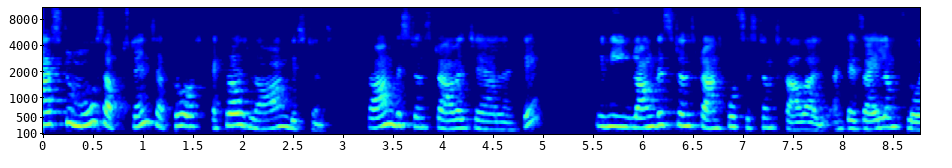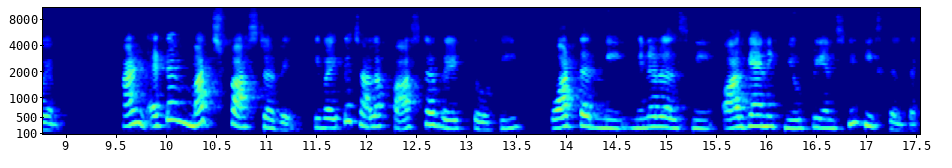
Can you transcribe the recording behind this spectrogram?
as to move substance across across long distance long distance travel చేయాలంటే ఇవి లాంగ్ డిస్టెన్స్ ట్రాన్స్పోర్ట్ సిస్టమ్స్ కావాలి. అంటే xylem phloem and at a much faster rate ఇవైతే చాలా ఫాస్టర్ రేట్ తోటి వాటర్ని మినరల్స్ని ఆర్గానిక్ న్యూట్రియంట్స్ని తీసుకెళ్తాయి.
